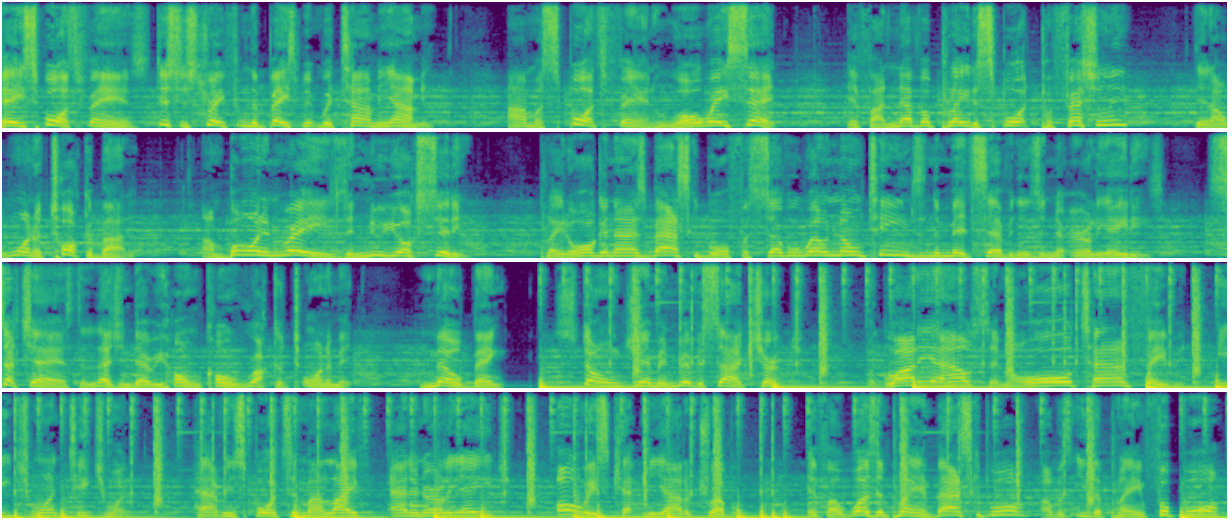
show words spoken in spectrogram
Hey, sports fans, this is straight from the basement with Tommy Ami. I'm a sports fan who always said, if I never played a sport professionally, then I want to talk about it. I'm born and raised in New York City. Played organized basketball for several well known teams in the mid 70s and the early 80s, such as the legendary Holcombe Rucker Tournament, Milbank, Stone Gym, and Riverside Church. LaGuardia House, and my all time favorite, Each One Teach One. Having sports in my life at an early age always kept me out of trouble. If I wasn't playing basketball, I was either playing football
